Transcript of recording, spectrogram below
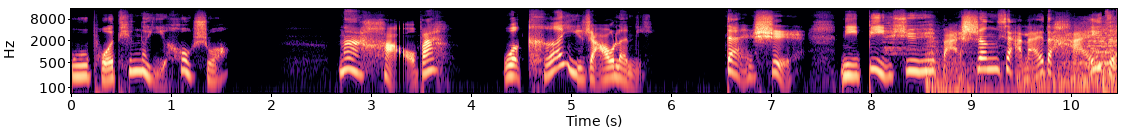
巫婆听了以后说：“那好吧，我可以饶了你，但是你必须把生下来的孩子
